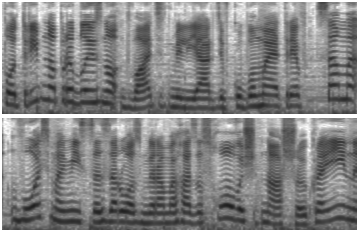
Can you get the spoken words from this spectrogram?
потрібно приблизно 20 мільярдів кубометрів. Саме восьме місце за розмірами газосховищ нашої країни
